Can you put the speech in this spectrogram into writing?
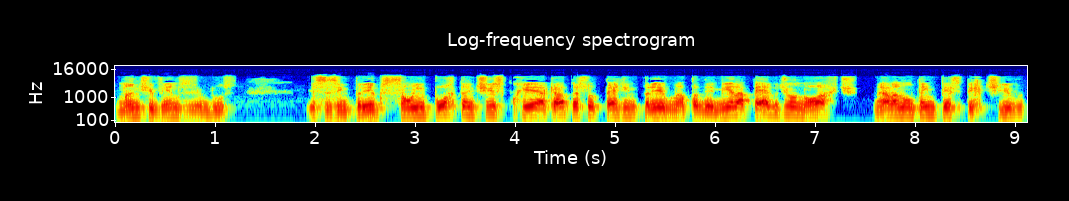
mantivemos as indústrias, esses empregos são importantíssimos, porque aquela pessoa que perde emprego na pandemia, ela pega de um norte, né? ela não tem perspectiva.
